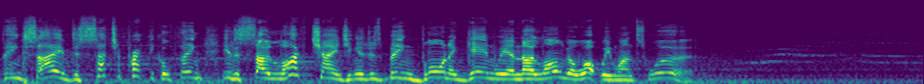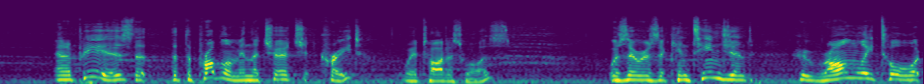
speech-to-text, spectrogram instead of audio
Being saved is such a practical thing. It is so life changing. It is being born again. We are no longer what we once were. And it appears that, that the problem in the church at Crete, where Titus was, was there was a contingent who wrongly taught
